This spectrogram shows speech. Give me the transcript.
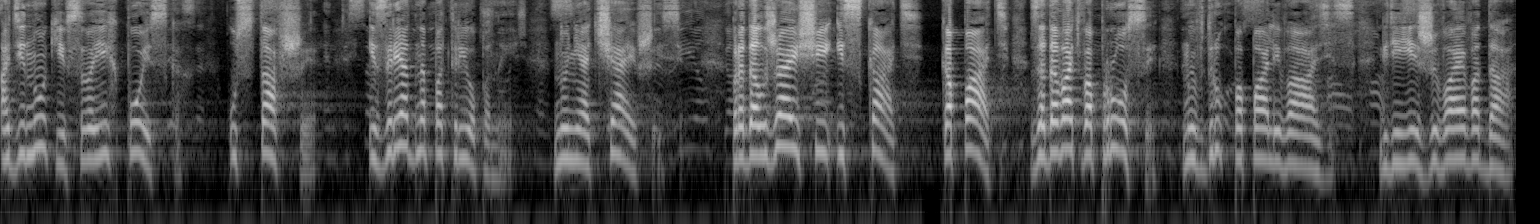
Одинокие в своих поисках, уставшие – изрядно потрепанные, но не отчаявшиеся, продолжающие искать, копать, задавать вопросы, мы вдруг попали в оазис, где есть живая вода,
